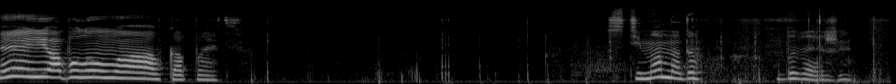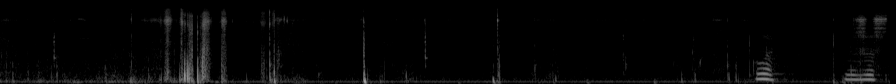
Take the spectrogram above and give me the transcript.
Ей, я поламав, капець. Стіна надо обережно. Заст...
